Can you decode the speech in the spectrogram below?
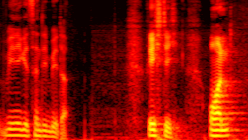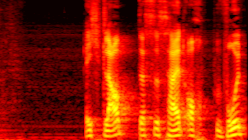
wenige Zentimeter. Richtig. Und ich glaube, dass es halt auch wohl,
